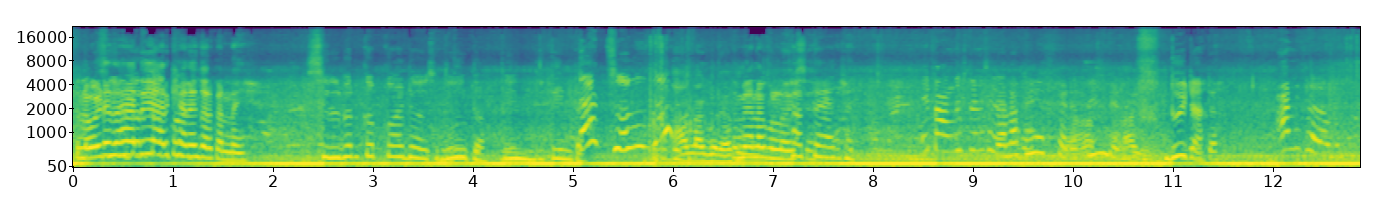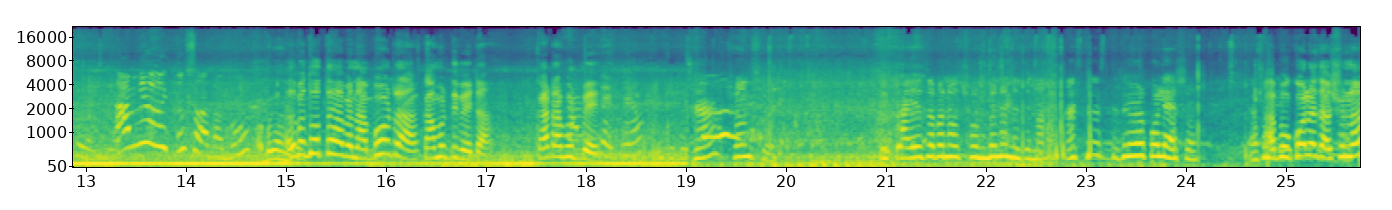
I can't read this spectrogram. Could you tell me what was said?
তাহলে ওইটা দেখা দিই আর খেয়ানোর দরকার নাই। সিলভার কাপ কয়টা হয়েছে? দুইটা। তিন তিনটা। মেলাগুলো হয়েছে। দুইটা আমি খেলাবো আমি ওই তো সাদাবো ধরতে হবে না বড়রা কামড় দিবে এটা কাটা ফুটবে। হ্যাঁ শুনছো? এই খাইয়ে যাবে না শুনবে না না যে মা। আস্তে আস্তে তুমি কোলে আসো। আপু কোলে যাও শোনা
